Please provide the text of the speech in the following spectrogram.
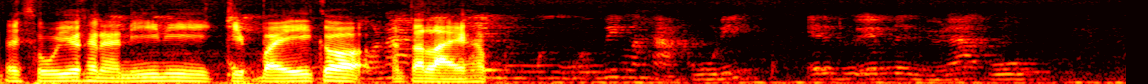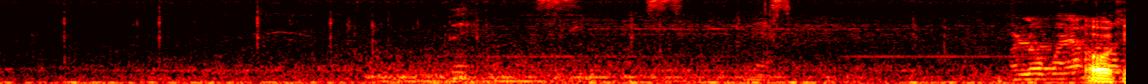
ได้โซเยอะขนาดนี้นี่เก็บไว้ก็อันตรายครับมึงมึงมึงวิ่งมาหากูดิ AWM หนึ่งอยู่หน้ากู มันลงมาแล้วโอเค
